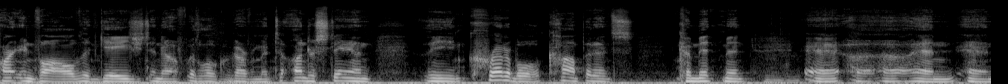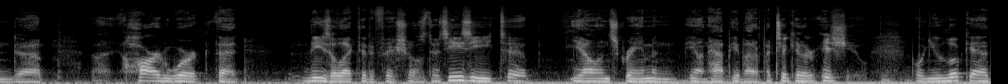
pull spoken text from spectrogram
aren't involved, engaged enough with local government to understand the incredible competence, commitment, uh, uh, and and uh, uh, hard work that these elected officials do. It's easy to yell and scream and be unhappy about a particular issue, but when you look at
